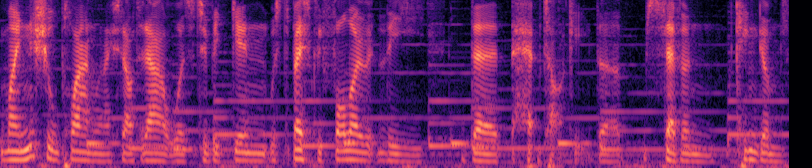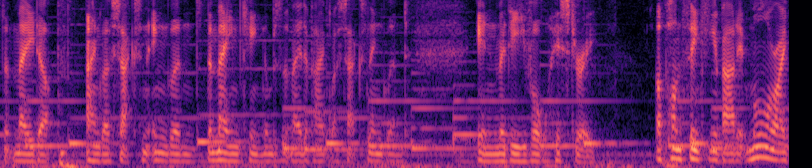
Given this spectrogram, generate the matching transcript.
my initial plan when I started out was to begin was to basically follow the the heptarchy, the seven kingdoms that made up Anglo-Saxon England, the main kingdoms that made up Anglo-Saxon England in medieval history upon thinking about it more, I,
